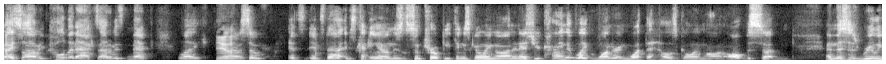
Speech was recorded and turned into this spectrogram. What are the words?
I saw him. He pulled an axe out of his neck, like you Yeah. know. So it's it's that it's kind of, you know. And there's some tropey things going on, and as you're kind of like wondering what the hell's going on, all of a sudden, and this is really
